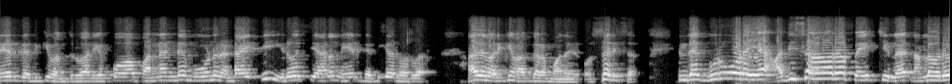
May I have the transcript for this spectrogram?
நேர்கதிக்கு வந்துருவார். எப்போ? பன்னெண்டு மூணு ரெண்டாயிரத்தி இருபத்தி ஆறு நேர்கதிக்கு அவர் வருவார். அது வரைக்கும் வக்கரமா தான் இருக்கும். சரி சார் இந்த குருவோடைய அதிசார பயிற்சியில நல்ல ஒரு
